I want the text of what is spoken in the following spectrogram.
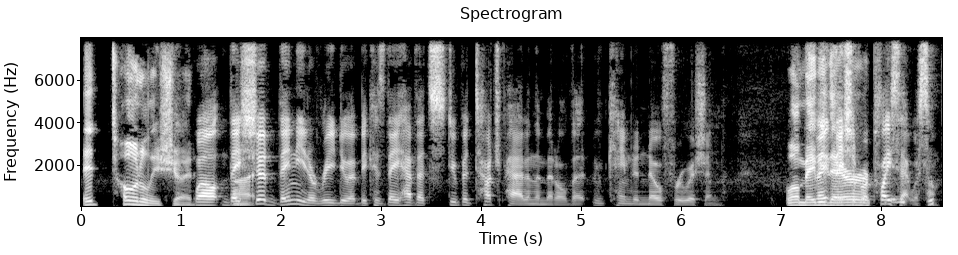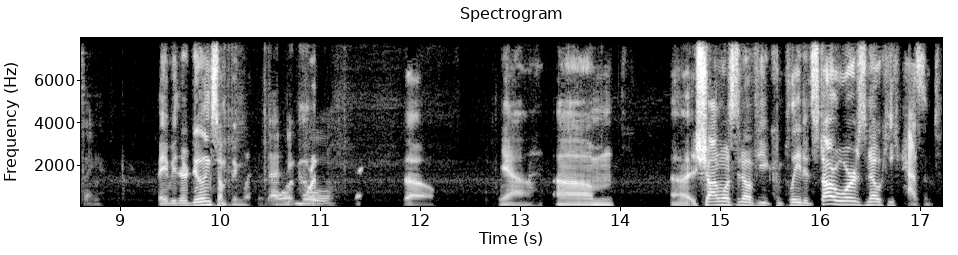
It totally should. Well, they Uh, should. They need to redo it because they have that stupid touchpad in the middle that came to no fruition. well, maybe they, they they're should replace that with something. maybe they're doing something with it. That'd more, be more cool. so. Yeah. Um, uh, Sean wants to know if you completed Star Wars. No, he hasn't.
